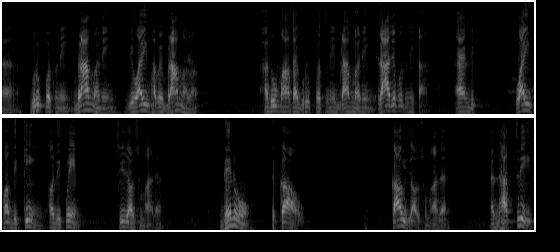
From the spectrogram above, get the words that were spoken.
uh, Guru Patni, Brahmani, the wife of a Brahmana, Adu Mata, Guru Patni, Brahmani, Rajapatnika, and the wife of the king or the queen, she is also mother. Dhenu, the cow, cow is also mother, and Dhatri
